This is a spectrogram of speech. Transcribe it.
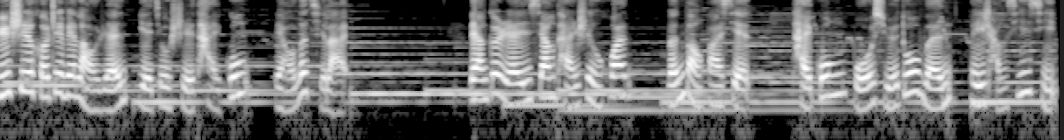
于是和这位老人，也就是太公聊了起来。两个人相谈甚欢。文王发现太公博学多闻，非常欣喜，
